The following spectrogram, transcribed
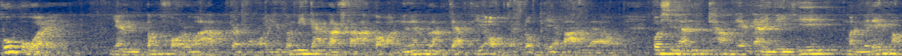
ผู้ป่วยยังต้อง follow up กับหมอยังต้องมีการรักษาต่อเนื่องหลังจากที่ออกจากโรงพยาบาลแล้ว เพราะฉะนั้นทำยังไงดีที่มันไม่ได้เหมา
